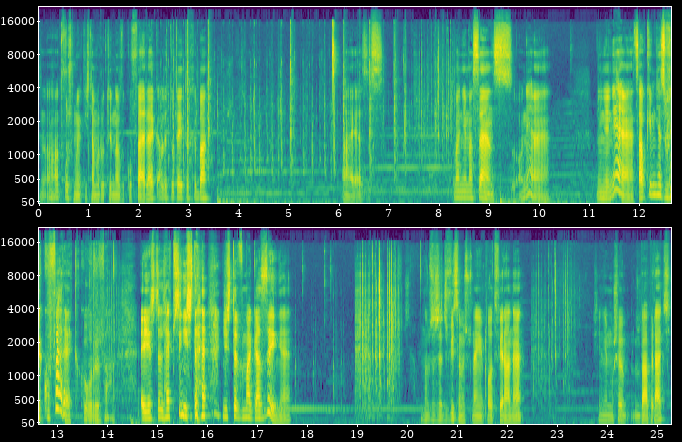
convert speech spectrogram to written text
No, otwórzmy jakiś tam rutynowy kuferek, ale tutaj to chyba... A Jezus. chyba nie ma sensu. O nie. Nie, nie, nie. Całkiem niezły kuferek, kurwa. Jeszcze lepszy niż te, niż te w magazynie. Dobrze, że drzwi są już przynajmniej pootwierane. Się nie muszę babrać.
